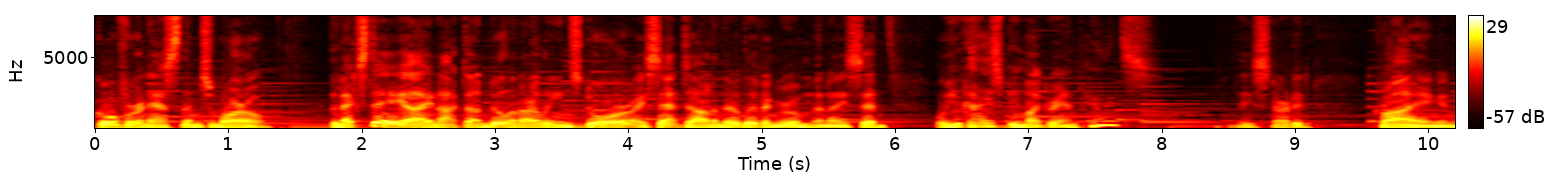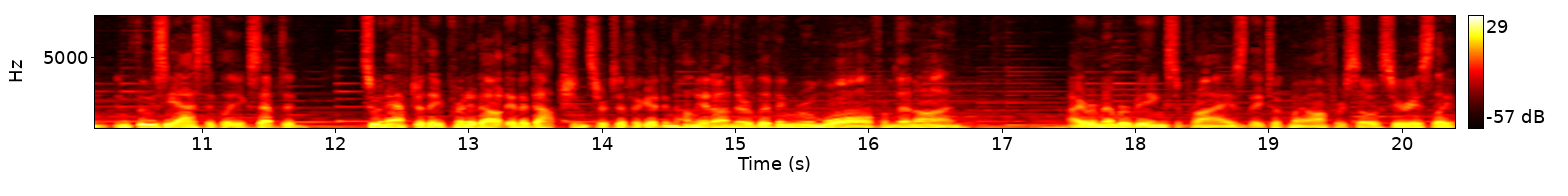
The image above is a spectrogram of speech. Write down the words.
go over and ask them tomorrow. The next day, I knocked on Bill and Arlene's door. I sat down in their living room and I said, Will you guys be my grandparents? They started crying and enthusiastically accepted. Soon after, they printed out an adoption certificate and hung it on their living room wall from then on. I remember being surprised they took my offer so seriously.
